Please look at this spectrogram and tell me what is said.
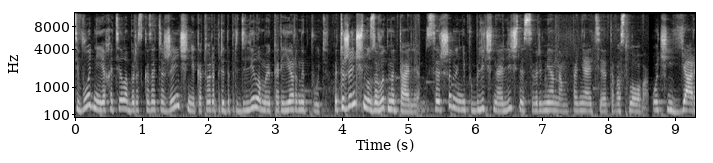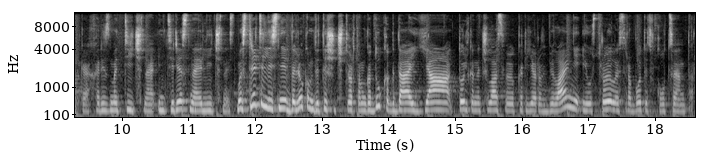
Сегодня я хотела бы рассказать о женщине, которая предопределила мой карьерный путь. Эту женщину зовут Наталья. Совершенно не публичная личность в современном понятии этого слова. Очень яркая, харизматичная, интересная личность. Мы встретились с ней в далеком 2004 году, когда я только начала свою карьеру в Билайне и устроилась работать в колл-центр.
